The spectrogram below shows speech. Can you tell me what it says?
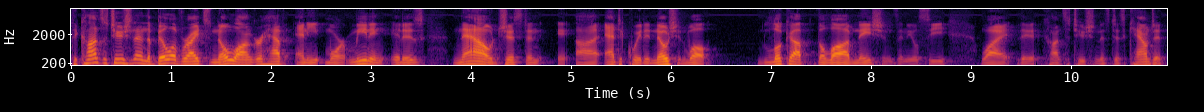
The Constitution and the Bill of Rights no longer have any more meaning. It is now just an uh, antiquated notion. Well, look up the Law of Nations and you'll see why the Constitution is discounted.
